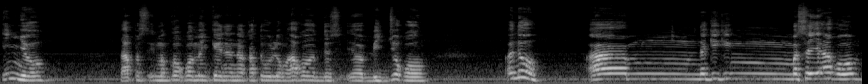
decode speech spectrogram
inyo, tapos magko-comment kayo na nakatulong ako dos, uh, video ko, ano, um, nagiging masaya ako,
